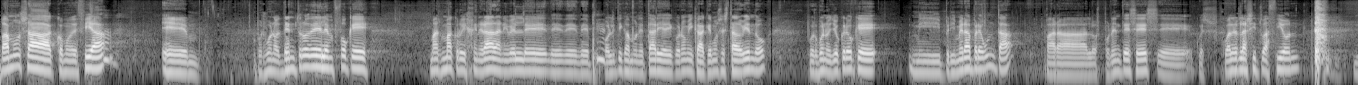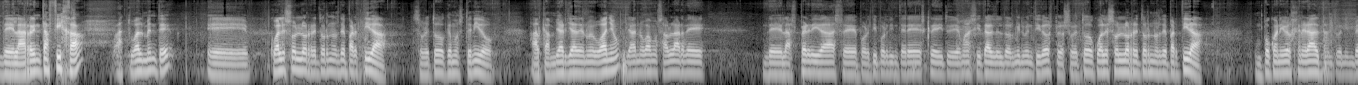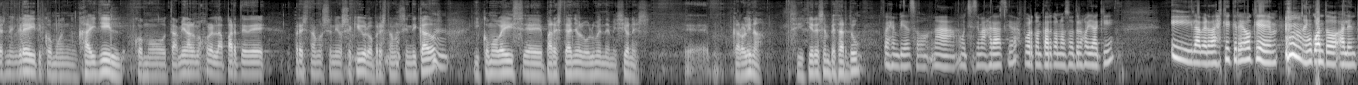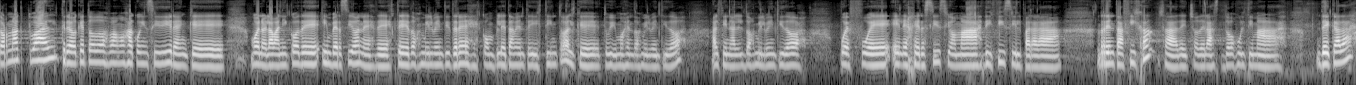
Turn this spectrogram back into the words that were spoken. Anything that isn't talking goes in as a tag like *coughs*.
vamos a, como decía, eh, pues bueno, dentro del enfoque más macro y general a nivel de, política monetaria y económica que hemos estado viendo, pues bueno, yo creo que mi primera pregunta para los ponentes es eh, pues, cuál es la situación de la renta fija actualmente, eh, cuáles son los retornos de partida, sobre todo que hemos tenido al cambiar ya de nuevo año. Ya no vamos a hablar de, las pérdidas eh, por tipos de interés, crédito y demás y tal del 2022, pero sobre todo cuáles son los retornos de partida un poco a nivel general, tanto en investment grade como en high yield, como también a lo mejor en la parte de préstamos senior secure o préstamos sindicados, y cómo veis eh, para este año el volumen de emisiones. Eh, Carolina, si quieres empezar tú. Pues empiezo. Nada, muchísimas gracias por contar con nosotros hoy aquí. Y la verdad es que creo que *clears throat* en cuanto al entorno actual, creo que todos vamos a coincidir en que bueno, el abanico de inversiones de este 2023 es completamente distinto al que tuvimos en 2022. Al final, el 2022 pues, fue el ejercicio más difícil para la renta fija, o sea, de hecho, de las dos últimas décadas.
